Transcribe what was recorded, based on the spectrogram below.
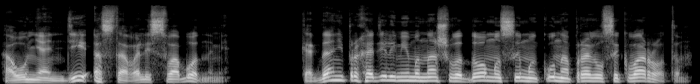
а у Нянди оставались свободными. Когда они проходили мимо нашего дома, Сыма Ку направился к воротам.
